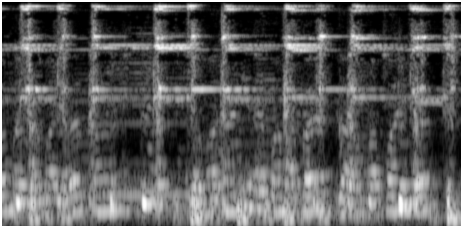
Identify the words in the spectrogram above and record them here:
పమ గమ గమ గమ గమ గమ గమ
